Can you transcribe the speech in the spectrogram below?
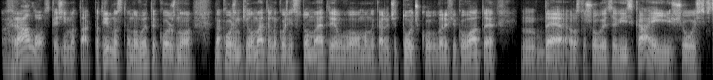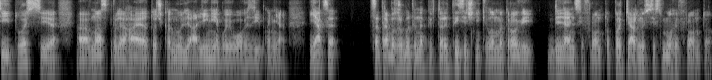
грало, скажімо так, потрібно встановити кожного на кожен кілометр, на кожні 100 метрів, умовно кажучи, точку верифікувати, де розташовуються війська, і що ось в цій точці е, в нас пролягає точка нуля лінія бойового зіткнення. Як це? Це треба зробити на півтори тисячні кілометровій ділянці фронту, протяжності смуги фронту.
